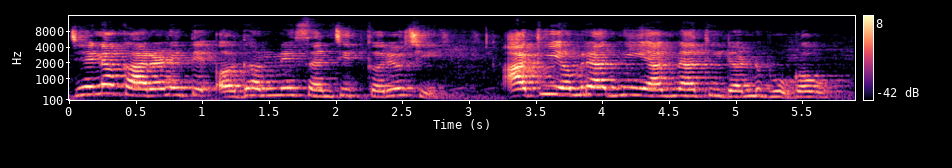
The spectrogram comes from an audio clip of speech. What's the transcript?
જેના કારણે તે અધમને સંચિત કર્યો છે. આથી અમરાજની આજ્ઞાથી દંડ ભોગવો.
